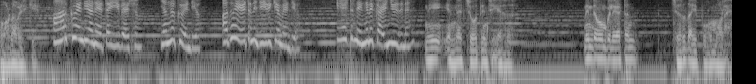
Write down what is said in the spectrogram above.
പോണ വഴിക്ക്. ആർക്കു വേണ്ടിയാണ് ഏട്ടാ ഈ വേഷം? ഞങ്ങൾക്ക് വേണ്ടിയോ? അതോ ഏട്ടന് ജീവിക്കാൻ വേണ്ടിയോ? ഏട്ടൻ എങ്ങനെ കഴിഞ്ഞു ഇതിന്? നീ എന്നെ ചോദ്യം ചെയ്യരുത്. നിന്റെ മുമ്പിൽ ഏട്ടൻ ചെറുതായി പോകും മോളെ.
